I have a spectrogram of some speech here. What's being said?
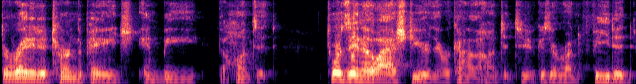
They're ready to turn the page and be the hunted. Towards the end of the last year, they were kind of the hunted too because they were undefeated.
